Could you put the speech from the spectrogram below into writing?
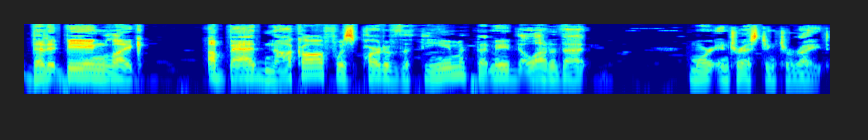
that it being like a bad knockoff was part of the theme that made a lot of that more interesting to write.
